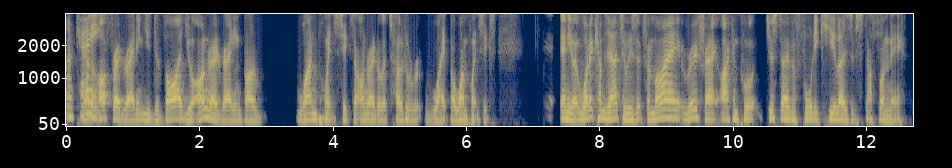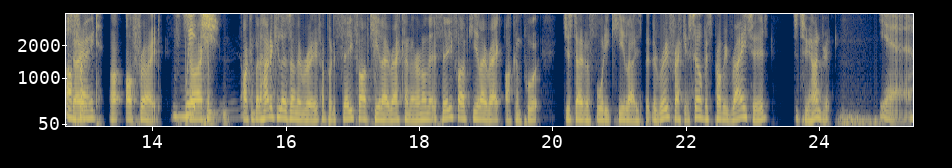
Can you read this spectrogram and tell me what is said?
Now, Okay. the off road rating, you divide your on road rating by 1.6, the on road or the total weight by 1.6. Anyway, what it comes out to is that for my roof rack, I can put just over 40 kilos of stuff on there. Off road. off road. So I can, I can put 100 kilos on the roof. I put a 35 kilo rack on there. And on that 35 kilo rack, I can put just over 40 kilos. But the roof rack itself is probably rated to 200. yeah.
